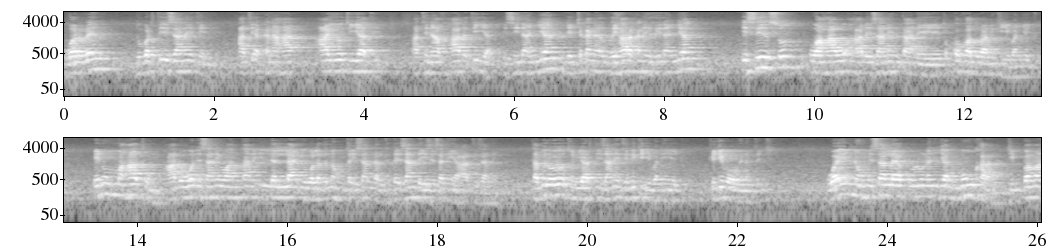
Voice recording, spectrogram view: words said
ورن دبرتي سانيتين أتي أكناها آيوتياتي أتي ناف حادتية إسين أنجان جتكن ظهار كان إسين أنجان إسين سن وها هذا إسانين تاني تقفى دراني كيبان جيجو إن أمهاتهم هادوان إساني وانتان إلا الله ولدنهم تيسان دلت تيسان ديس إساني هات إساني تبرو يو تنجارت إساني تني كجبني يجو كجب أو نمتج وإنهم مثال لا يقولون نجان منكرا جبما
